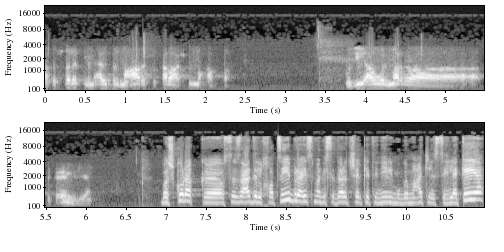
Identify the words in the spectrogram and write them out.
هتشترط من قلب المعارض في 27 محافظة. ودي أول مرة تتعمل يعني. بشكرك أستاذ عادل الخطيب رئيس مجلس إدارة شركة النيل للمجمعات الاستهلاكية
